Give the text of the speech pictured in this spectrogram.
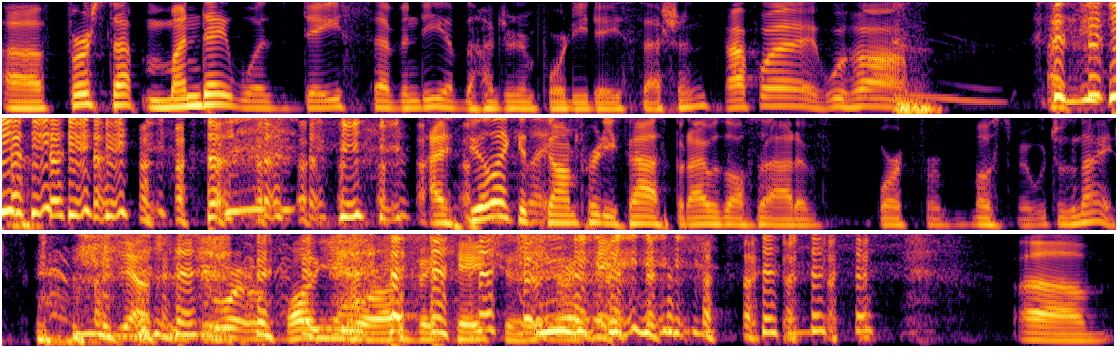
Uh, first up, Monday was day 70 of the 140 day session. Halfway, woo-ha. I feel like it's like- gone pretty fast, but I was also out of work for most of it, which was nice. yeah, since you were while you were on vacation. right? um,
